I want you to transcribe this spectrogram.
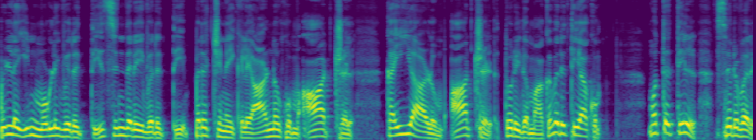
பிள்ளையின் மொழி விருத்தி சிந்தனை விருத்தி பிரச்சினைகளை அணுகும் ஆற்றல் கையாளும் ஆற்றல் துரிதமாக விருத்தியாகும். மொத்தத்தில் சிறுவர்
